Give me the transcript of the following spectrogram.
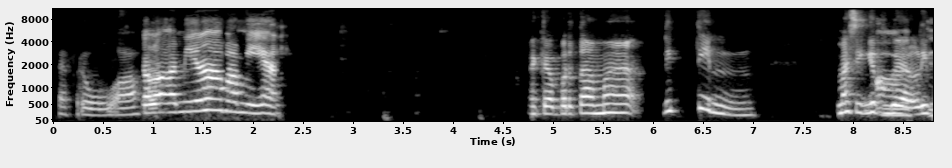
Astagfirullah. Kalau Amira apa Mia? Makeup pertama lip tint. Masih inget oh, gue lip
